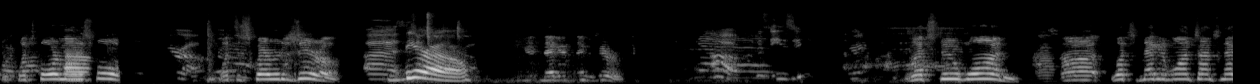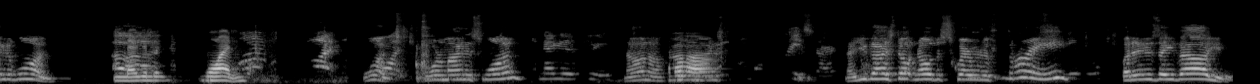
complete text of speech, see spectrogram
four. What's not four minus four? Zero. What's the square root of zero? Uh, Zero. Negative two, zero. Oh, that's easy. Let's do one. Uh, what's negative one times negative one? Uh, Negative one. One. One. Four minus one? Negative three. No, no. Four Uh-uh. minus Three, sorry. Now you guys don't know the square root of three, but it is a value.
